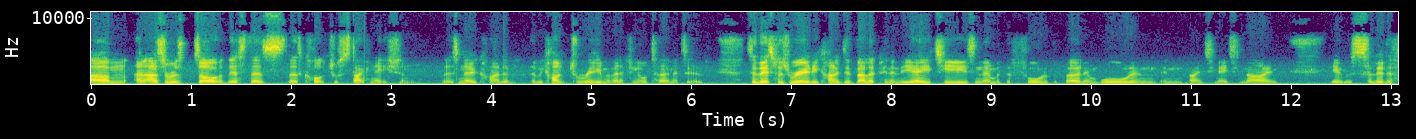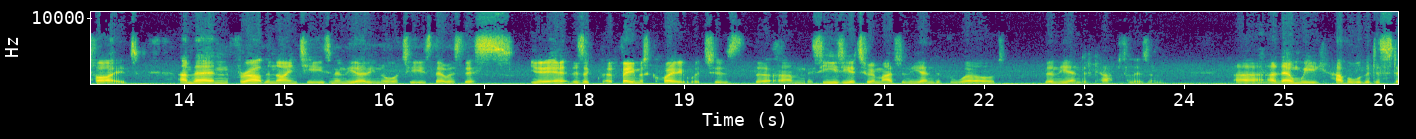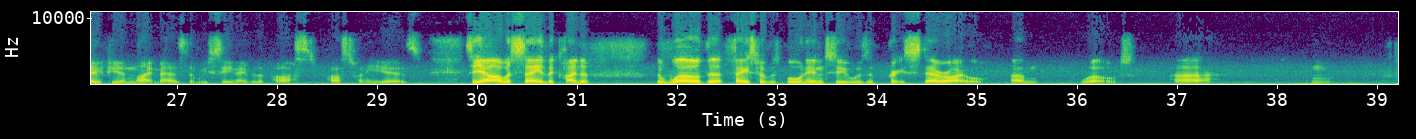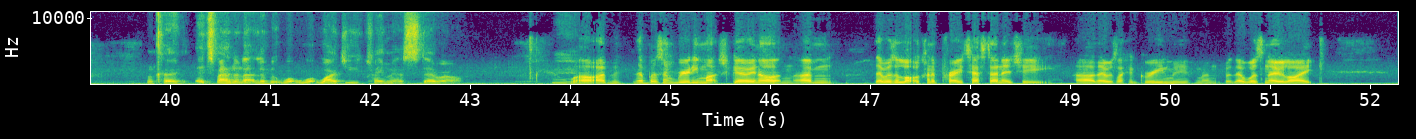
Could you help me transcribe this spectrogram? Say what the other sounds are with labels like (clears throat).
um, and as a result of this, there's there's cultural stagnation. There's no kind of we can't dream of anything alternative. So this was really kind of developing in the 80s, and then with the fall of the Berlin Wall in, in 1989, it was solidified. And then throughout the 90s and in the early noughties, there was this. You know, eh, there's a, a famous quote which is that um, it's easier to imagine the end of the world than the end of capitalism. Uh, and then we have all the dystopian nightmares that we've seen over the past past 20 years. So yeah, I would say the kind of the world that Facebook was born into was a pretty sterile um, world. Uh, hmm. Okay, expand on that a little bit. What, what, why do you claim it as sterile? Hmm. Well, I, there wasn't really much going on. Um, there was a lot of kind of protest energy. Uh, there was like a green movement, but there was no like,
